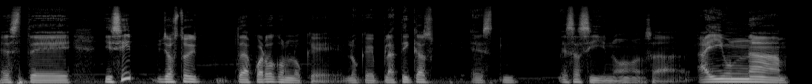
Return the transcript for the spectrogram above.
este, y sí, yo estoy de acuerdo con lo que, lo que platicas, es, es así, ¿no? O sea, hay una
